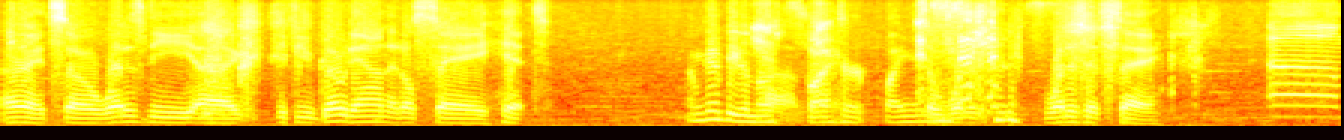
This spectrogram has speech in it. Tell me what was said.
All right. So what is the? Uh, if you go down, it'll say hit. I'm gonna be the Yeah. most butthurt player. So what, is, what does it say? Um,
